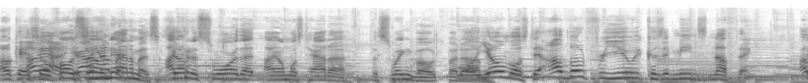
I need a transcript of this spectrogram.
Okay, Oh, so yeah, Oh, you're so unanimous. I could have swore that I almost had a the swing vote, but well, um, you almost did. I'll vote for you because it means nothing. I'll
